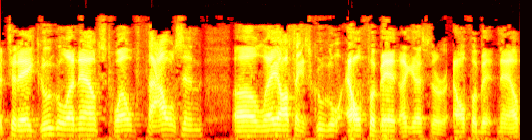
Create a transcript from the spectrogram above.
Uh, today, Google announced 12,000 uh, layoffs. Thanks Google Alphabet. I guess they're Alphabet now.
